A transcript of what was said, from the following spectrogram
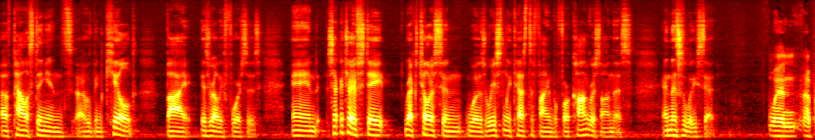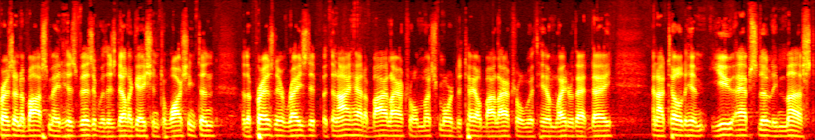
of Palestinians uh, who've been killed by Israeli forces. And Secretary of State Rex Tillerson was recently testifying before Congress on this, and this is what he said. When uh, President Abbas made his visit with his delegation to Washington, the president raised it, but then I had a bilateral, much more detailed bilateral with him later that day, and I told him, You absolutely must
